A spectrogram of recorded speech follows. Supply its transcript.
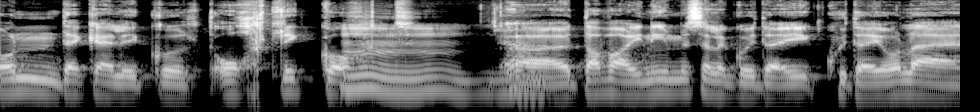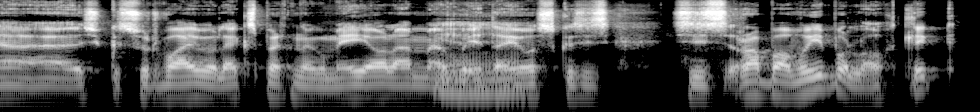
on tegelikult ohtlik koht mm.. mm,. äh, tavainimesele, kui ta ei, kui ta ei ole äh, sihuke survival expert nagu meie oleme Jaa, või ta ei jaa. oska, siis, siis raba võib olla ohtlik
